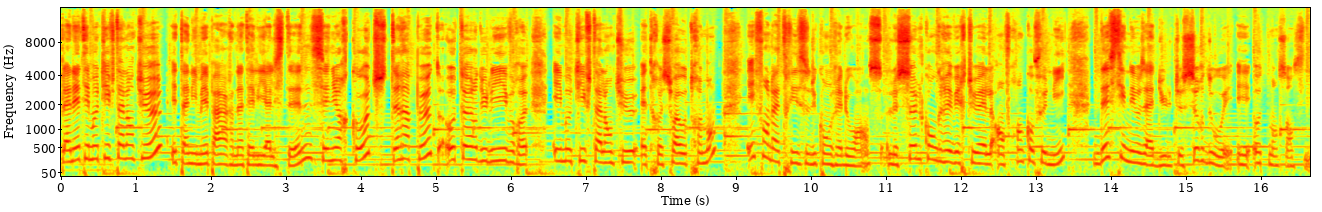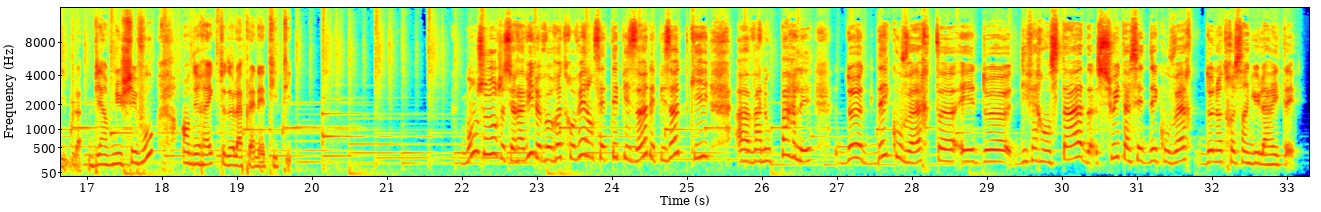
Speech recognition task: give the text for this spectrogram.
Planète émotive talentueux est animé par Nathalie Alsten, senior coach, thérapeute, auteur du livre Émotif talentueux, être soi autrement et fondatrice du congrès Douance, le seul congrès virtuel en francophonie destiné aux adultes surdoués et hautement sensibles. Bienvenue chez vous en direct de la planète Iti. Bonjour, je suis ravie de vous retrouver dans cet épisode, épisode qui euh, va nous parler de découverte et de différents stades suite à cette découverte de notre singularité.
